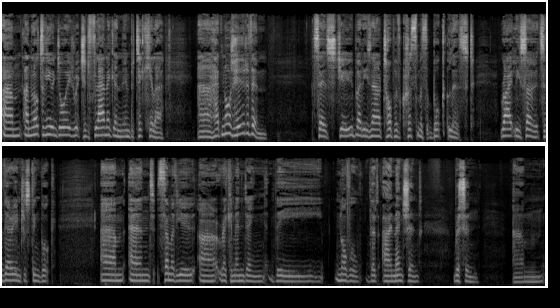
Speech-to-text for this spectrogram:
Um, and lots of you enjoyed Richard Flanagan in particular. Uh, had not heard of him, says Stu, but he's now top of Christmas book list. Rightly so, it's a very interesting book. Um, and some of you are recommending the novel that I mentioned, written um,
